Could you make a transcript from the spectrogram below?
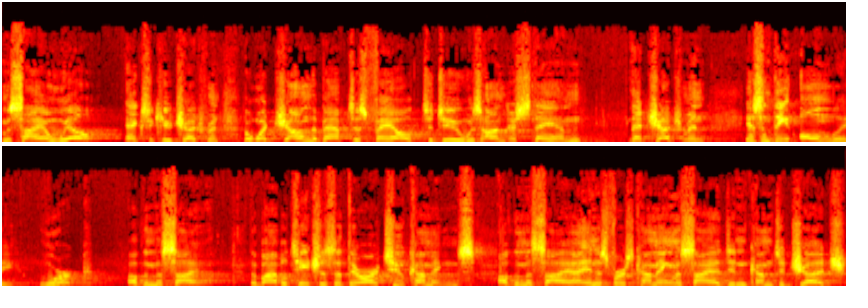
Messiah will execute judgment. But what John the Baptist failed to do was understand that judgment isn't the only work of the Messiah. The Bible teaches that there are two comings of the Messiah. In his first coming, Messiah didn't come to judge,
